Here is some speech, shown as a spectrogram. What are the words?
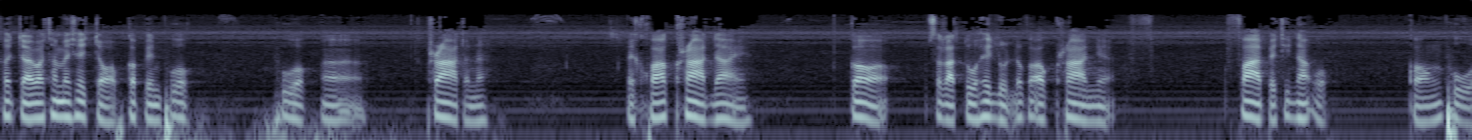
เข้าใจว่าถ้าไม่ใช่จอบก็เป็นพวกพวกคราดนะ ไปคว้าคราดได้ ก็สลัดตัวให้หลุดแล้วก็เอาคราดเนี่ยฟาดไปที่หน้าอกของผัว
